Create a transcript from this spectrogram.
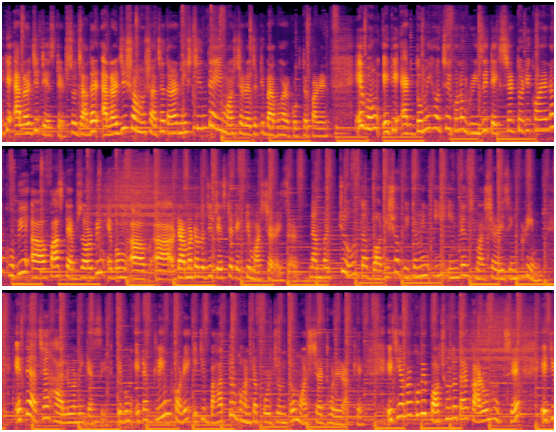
এটি অ্যালার্জি টেস্টেড। সো যাদের অ্যালার্জির সমস্যা আছে, তারা নিশ্চিন্তে এই ময়শ্চারাইজারটি ব্যবহার করতে পারেন। এবং এটি একদমই হচ্ছে কোনো গ্রিজি টেক্সচার তৈরি করে না, খুবই ফাস্ট অ্যাবজর্বিং এবং ডার্মাটোলজি টেস্টেড একটি moisturiser. Number two the body shop vitamin E intense moisturising cream এতে আছে হাইলোরনিক অ্যাসিড এবং এটা ক্লেম করে এটি বাহাত্তর ঘণ্টা পর্যন্ত ময়শ্চার ধরে রাখে। এটি আমার খুবই পছন্দ, তার কারণ হচ্ছে এটি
